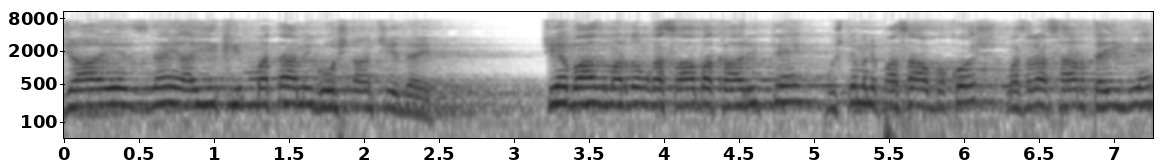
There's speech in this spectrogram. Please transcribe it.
جائز نہیں آئی قیمتا ہمیں گوشتان چی دے۔ چیئے بعض مردم غصابہ کاریتے گوشتے میں نے پاسا بکوش، مثلا سار تئی گئے۔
